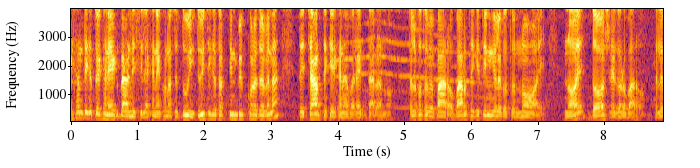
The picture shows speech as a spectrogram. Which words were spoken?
এখান থেকে তো এখানে এক দাঁড়া নিয়েছিল এখানে এখন আছে দুই। দুই থেকে তো আর তিন বিয়োগ করা যাবে না, তাই চার থেকে এখানে আবার এক দাঁড়ানো। তাহলে কত হবে? বারো। বারো থেকে তিন গেলে কত? নয়। নয়, দশ, এগারো, বারো। তাহলে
